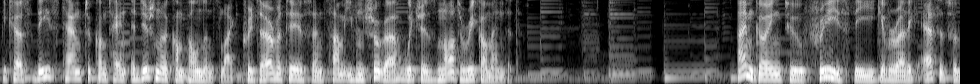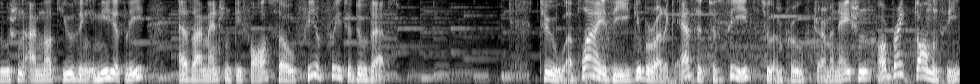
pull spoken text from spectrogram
because these tend to contain additional components like preservatives and some even sugar, which is not recommended. I'm going to freeze the gibberellic acid solution I'm not using immediately, as I mentioned before, so feel free to do that. To apply the gibberellic acid to seeds to improve germination or break dormancy,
